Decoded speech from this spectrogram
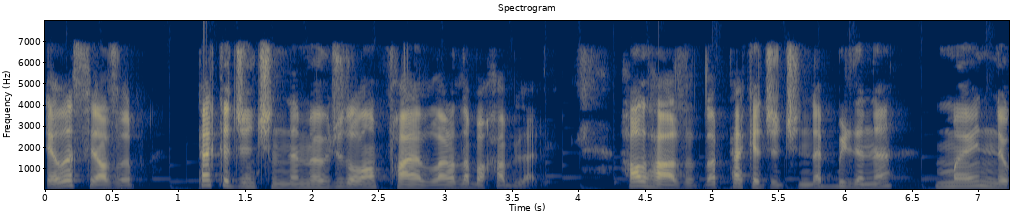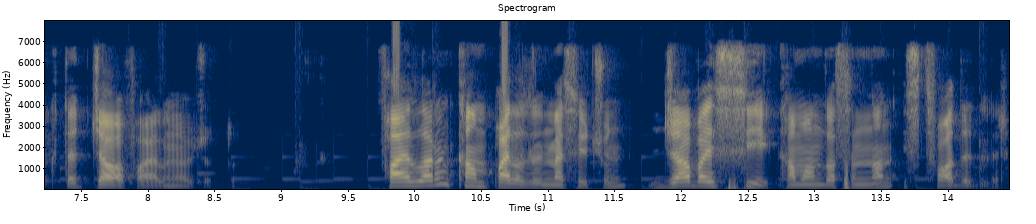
ls yazıb package-in içində mövcud olan fayllara da baxa bilərik. Hal-hazırda package-in içində bir dənə main.java faylı mövcuddur. Faylların compile edilməsi üçün javac komandasından istifadə edilir.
